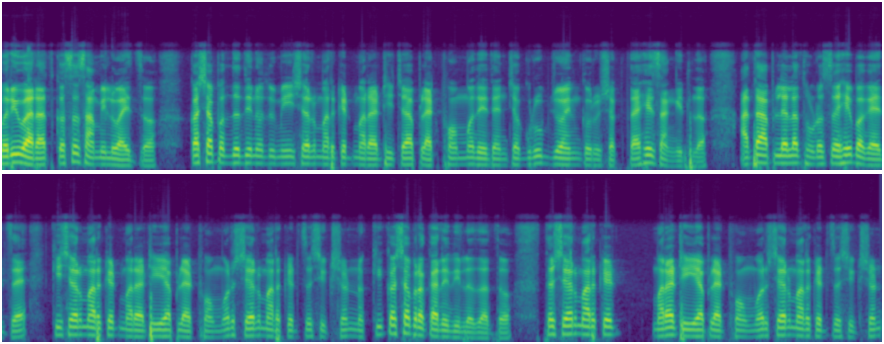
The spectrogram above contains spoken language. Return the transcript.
परिवारात कसं सामील व्हायचं? कशा पद्धतीनं तुम्ही शेअर मार्केट मराठीच्या प्लॅटफॉर्ममध्ये त्यांच्या ग्रुप जॉईन करू शकता हे सांगितलं. आता आपल्याला थोडंसं हे बघायचं आहे की शेअर मार्केट मराठी या प्लॅटफॉर्मवर शेअर मार्केटचं शिक्षण नक्की कशा प्रकारे दिलं जातं? तर शेअर मार्केट मराठी या प्लॅटफॉर्मवर शेअर मार्केटचं शिक्षण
